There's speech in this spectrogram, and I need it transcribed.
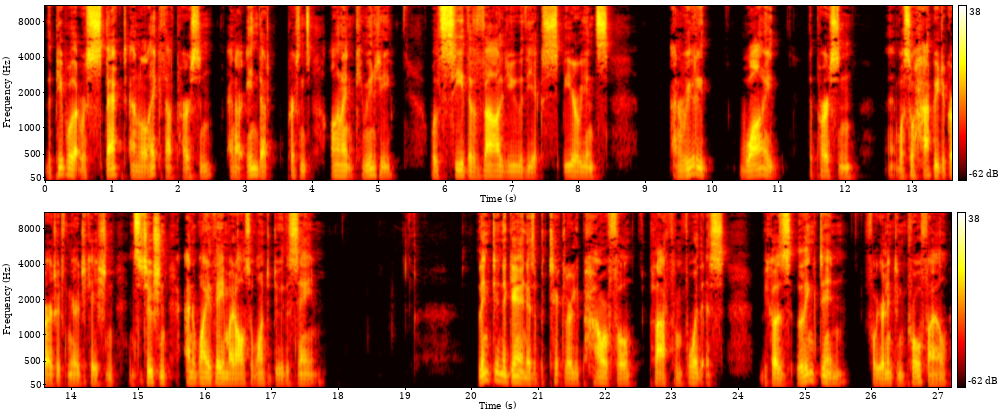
the people that respect and like that person and are in that person's online community will see the value, the experience, and really why the person uh, was so happy to graduate from your education institution and why they might also want to do the same. LinkedIn, again, is a particularly powerful platform for this because LinkedIn, for your LinkedIn profile,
